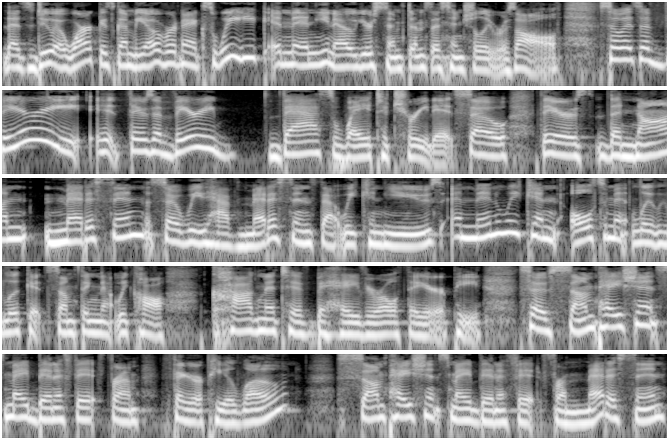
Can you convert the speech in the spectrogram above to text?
that's due at work is going to be over next week. And then, you know, your symptoms essentially resolve. So it's a very, it, there's a very vast way to treat it. So there's the non-medicine. So we have medicines that we can use and then we can ultimately look at something that we call cognitive behavioral therapy. So some patients may benefit from therapy alone. Some patients may benefit from medicine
